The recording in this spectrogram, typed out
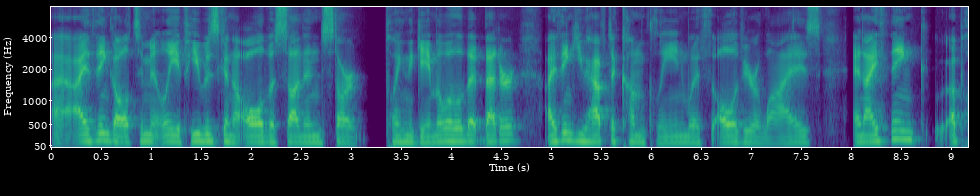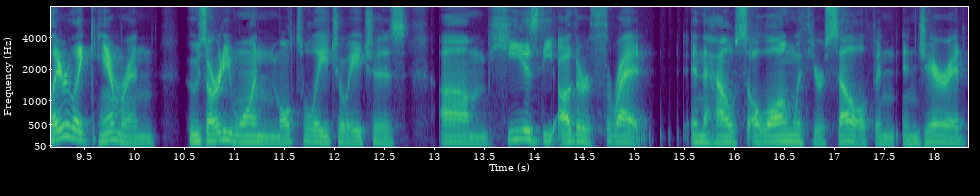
I, I think ultimately if he was gonna all of a sudden start playing the game a little bit better, I think you have to come clean with all of your lies. And I think a player like Cameron, who's already won multiple HOHs, um, he is the other threat in the house along with yourself and, and Jared.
